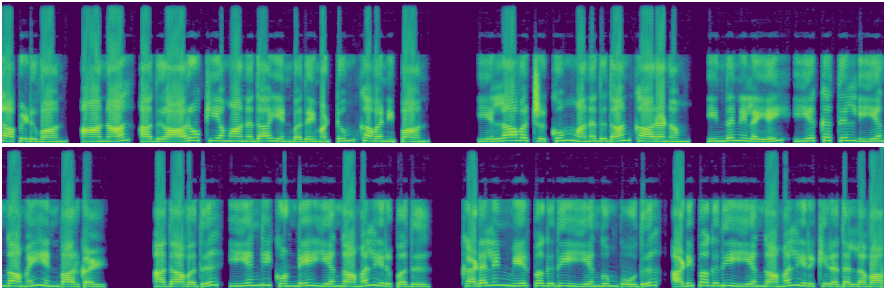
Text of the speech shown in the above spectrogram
சாப்பிடுவான். ஆனால் அது ஆரோக்கியமானதா என்பதை மட்டும் கவனிப்பான். எல்லாவற்றுக்கும் மனதுதான் காரணம். இந்த நிலையை இயக்கத்தில் இயங்காமை என்பார்கள். அதாவது இயங்கிக் கொண்டே இயங்காமல் இருப்பது. கடலின் மேற்பகுதி இயங்கும் போது அடிப்பகுதி இயங்காமல் இருக்கிறதல்லவா?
